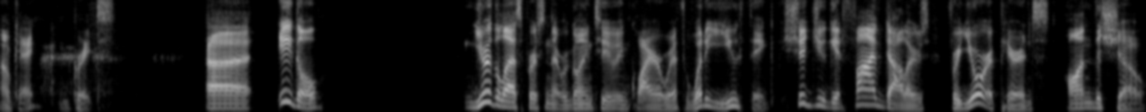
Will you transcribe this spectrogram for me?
Okay, great. Uh, Eagle, you're the last person that we're going to inquire with. What do you think? Should you get five dollars for your appearance on the show?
